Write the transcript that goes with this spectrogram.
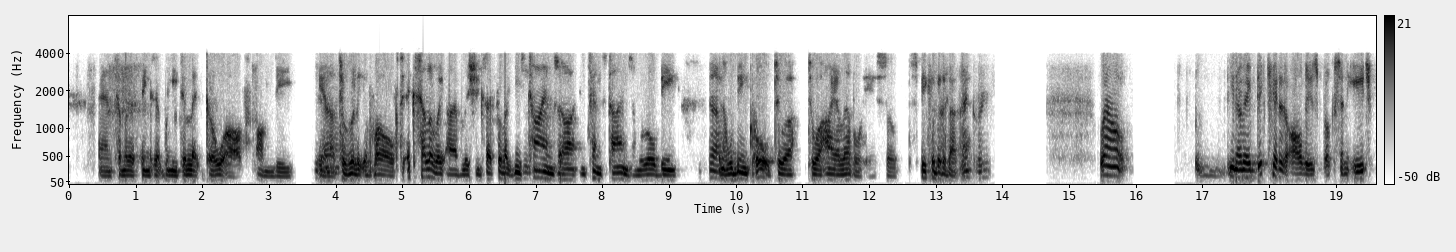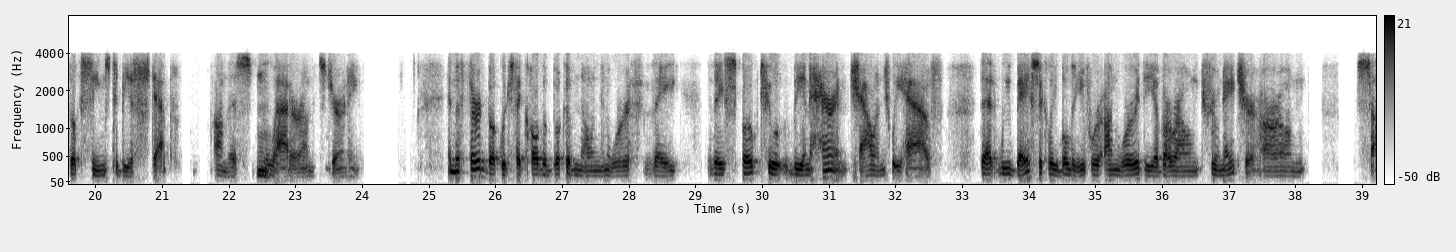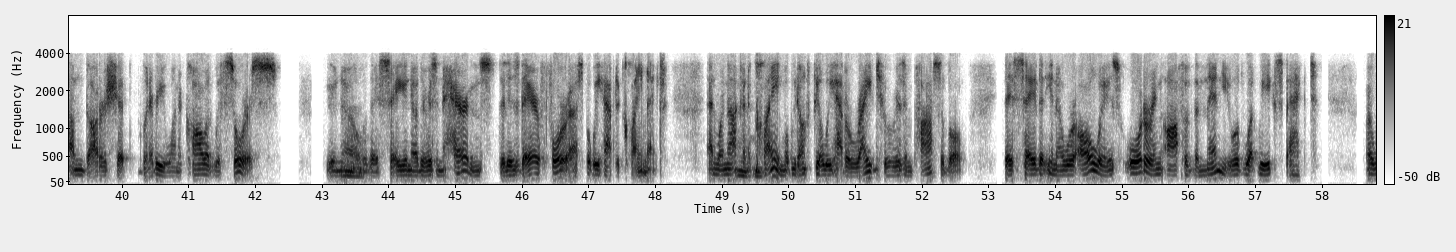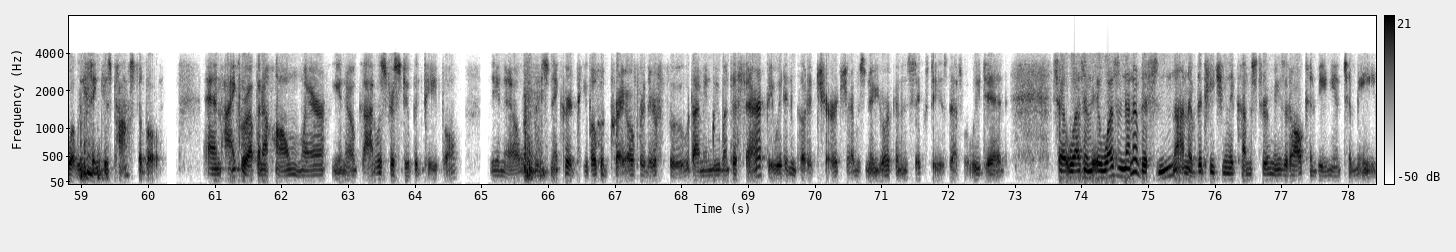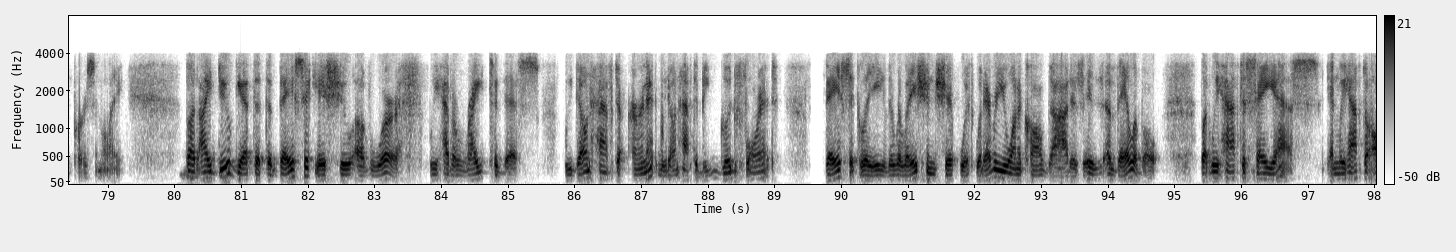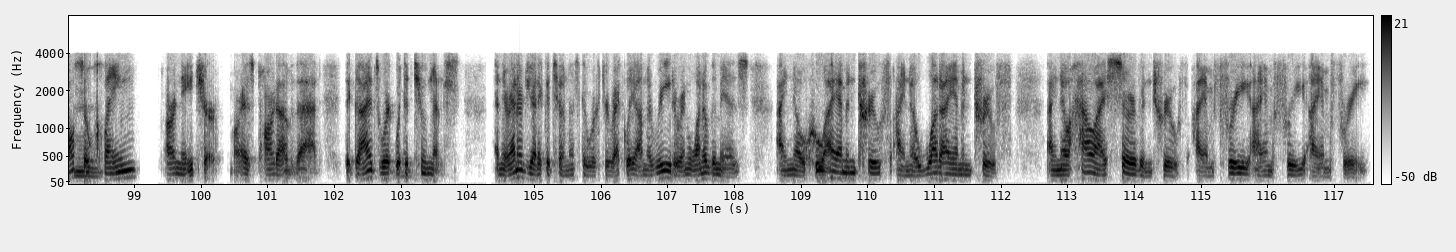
and some of the things that we need to let go of on the you yeah. know to really evolve to accelerate our evolution because I feel like these mm-hmm. times are intense times and we're all being yeah. you know we're being called to a to a higher level here. So speak a bit about I that. Agree. Well, you know they've dictated all these books, and each book seems to be a step on this mm. ladder on this journey. In the third book, which they call the Book of Knowing and Worth, they they spoke to the inherent challenge we have that we basically believe we're unworthy of our own true nature, our own son daughtership, whatever you want to call it, with Source. You know, they say, you know, there is inheritance that is there for us, but we have to claim it. And we're not mm-hmm. going to claim what we don't feel we have a right to or is impossible they say that you know we're always ordering off of the menu of what we expect or what we think is possible and i grew up in a home where you know god was for stupid people you know we snickered people who'd pray over their food. I mean we went to therapy. We didn't go to church. I was new york in the sixties. That's what we did. So it wasn't it wasn't none of this none of the teaching that comes through me is at all convenient to me personally. But I do get that the basic issue of worth, we have a right to this. We don't have to earn it, we don't have to be good for it. Basically, the relationship with whatever you want to call God is, is available, but we have to say yes. And we have to also mm. claim our nature or as part of that. The guides work with attunements, and they're energetic attunements that work directly on the reader, and one of them is I know who I am in truth. I know what I am in truth. I know how I serve in truth. I am free. I am free. I am free.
